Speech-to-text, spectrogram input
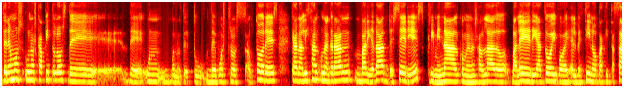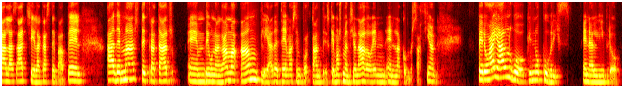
tenemos unos capítulos de, bueno, de vuestros autores que analizan una gran variedad de series, Criminal, como hemos hablado, Valeria, Toy Boy, El vecino, Paquita Salas, H, La Casa de Papel además de tratar em, de una gama amplia de temas importantes que hemos mencionado en, en la conversación. Pero hay algo que no cubrís en el libro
